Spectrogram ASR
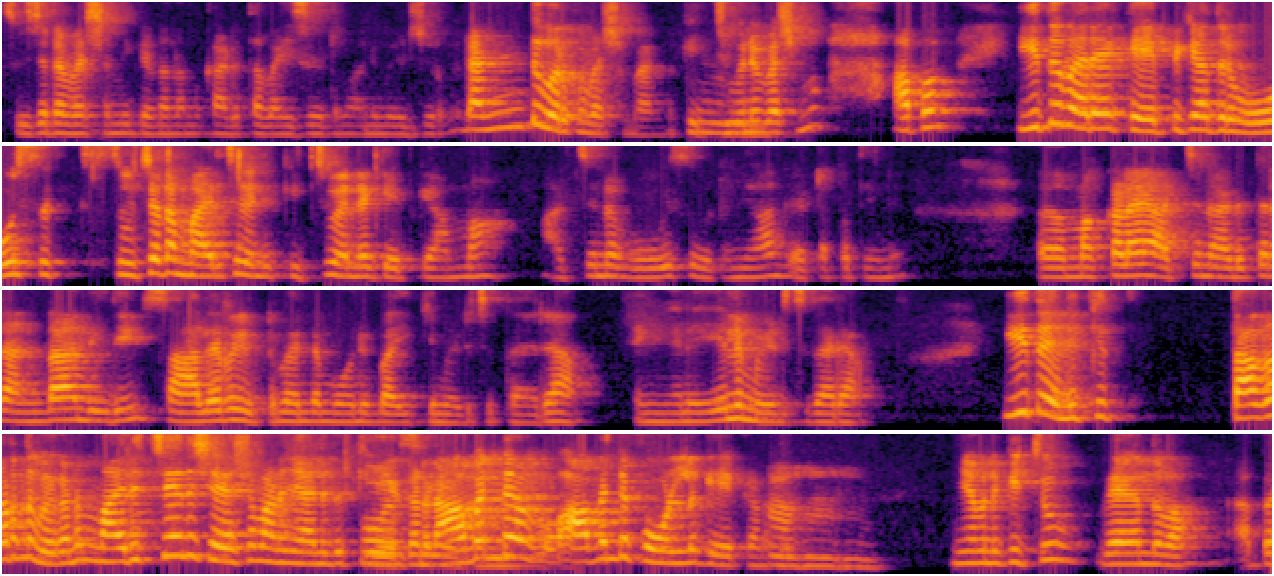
സൂചന വിഷമിക്കണം നമുക്ക് അടുത്ത വയസ്സ് കിട്ടുമ്പോൾ അവന് മേടിച്ചു കൊടുക്കും. രണ്ടുപേർക്കും വിഷമമായിരുന്നു. കിച്ചുവിന്. വിഷമം. അപ്പം ഇതുവരെ കേൾപ്പിക്കാത്തൊരു വോയിസ് സൂചന മരിച്ചു കഴിഞ്ഞ് കിച്ചു എന്നെ കേൾപ്പിക്കുക. അമ്മ അച്ഛന്റെ വോയിസ് കിട്ടും. ഞാൻ കേട്ടപ്പത്തേന് മക്കളെ അച്ഛൻ അടുത്ത രണ്ടാം തീയതി സാലറി കിട്ടുമ്പോൾ എന്റെ മോന് ബൈക്ക് മേടിച്ച് തരാം. എങ്ങനെയും മേടിച്ച് തരാം. ഇതെനിക്ക് തകർന്നു പോയി. കാരണം മരിച്ചതിന് ശേഷമാണ് ഞാനിത് കേൾക്കണത്. അവന്റെ അവന്റെ ഫോണിൽ കേൾക്കണം ഞാൻ വിളിക്കിച്ചു കിച്ചു വേഗം വാ. അപ്പൊ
